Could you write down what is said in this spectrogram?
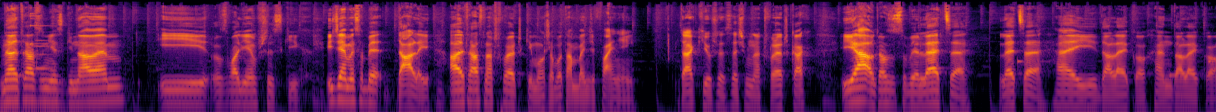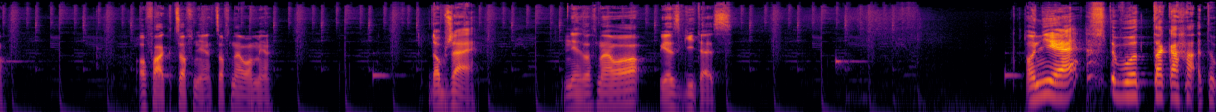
Nawet razu nie zginąłem i rozwaliłem wszystkich. Idziemy sobie dalej, ale teraz na czwóreczki może, bo tam będzie fajniej. Tak, już jesteśmy na czwóreczkach i ja od razu sobie lecę. Lecę, hej, daleko, hen daleko. O fuck, cofnie, cofnęło mnie. Dobrze. Nie cofnęło, jest gites. O nie! To było taka ha... To...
